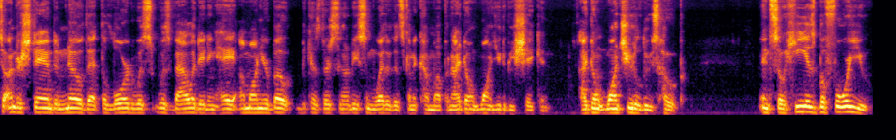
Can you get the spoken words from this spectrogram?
to understand and know that the lord was was validating hey i'm on your boat because there's going to be some weather that's going to come up and i don't want you to be shaken. I don't want you to lose hope. And so he is before you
